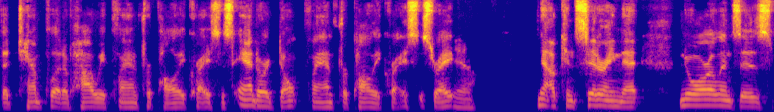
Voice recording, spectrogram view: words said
the template of how we plan for polycrisis and or don't plan for polycrisis right yeah now considering that new orleans is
